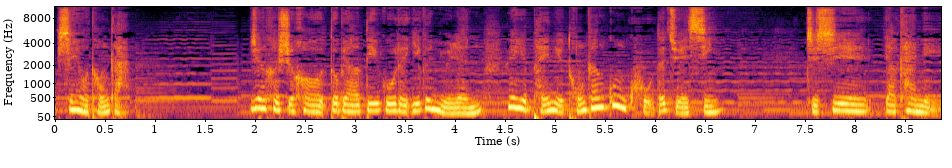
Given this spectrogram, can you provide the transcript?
深有同感。任何时候都不要低估了一个女人愿意陪你同甘共苦的决心，只是要看你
